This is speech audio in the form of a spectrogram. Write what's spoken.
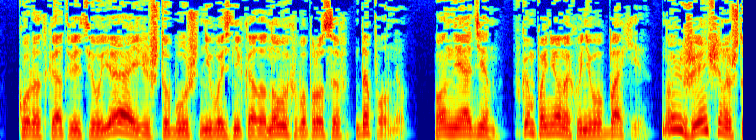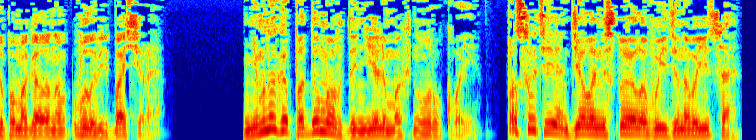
— коротко ответил я, и, чтобы уж не возникало новых вопросов, дополнил. «Он не один. В компаньонах у него бахи, Ну и женщина, что помогала нам выловить бассера». Немного подумав, Даниэль махнул рукой. По сути, дело не стоило выеденного яйца.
